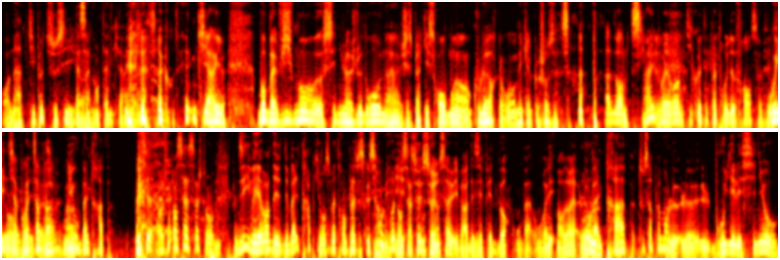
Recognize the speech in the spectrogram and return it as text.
on a un petit peu de soucis. La cinquantaine qui arrive. la cinquantaine qui arrive. Bon, bah, vivement euh, ces nuages de drones. Hein. J'espère qu'ils seront au moins en couleur, qu'on ait quelque chose de sympa dans le ciel. Ah, il pourrait y avoir un petit côté patrouille de France. Oui, ça pourrait être sympa. Oui, ou Baltrap. Oui, alors j'ai pensé à ça, je, me disais qu'il va y avoir des, des balles trappes qui vont se mettre en place parce que ça on le voit dans certaines. Soyons ça, il va y avoir des effets de bord qu'on va, on va être mort de rire. Le ball trap, tout simplement le, brouiller les signaux,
